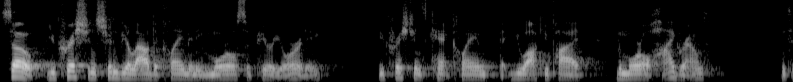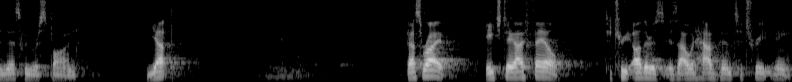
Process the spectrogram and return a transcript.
So, you Christians shouldn't be allowed to claim any moral superiority. You Christians can't claim that you occupy the moral high ground. And to this we respond, Yep. That's right. Each day I fail to treat others as I would have them to treat me.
